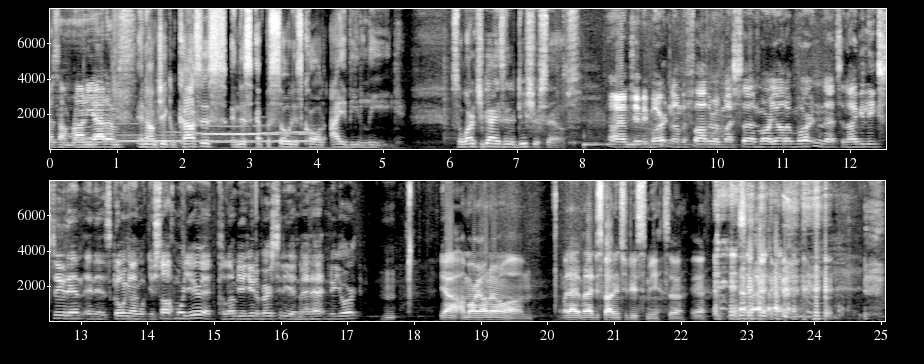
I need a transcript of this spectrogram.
Over Baaz. I'm Ronnie Adams. And I'm Jacob Casas, and this episode is called Ivy League. So why don't you guys introduce yourselves? Hi, I'm Jimmy Martin. I'm the father of my son Mariano Martin. That's an Ivy League student and is going on what, your sophomore year at Columbia University in Manhattan, New York. Mm-hmm. Yeah, I'm Mariano. Um, my dad, my dad just about introduced me, so yeah.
